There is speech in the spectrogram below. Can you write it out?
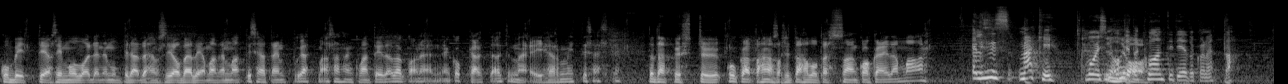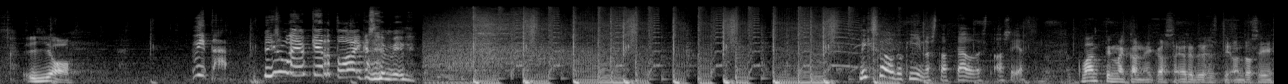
kubittia simuloida, niin mun pitää tehdä sellaisia ovelia matemaattisia temppuja, että mä saan sen kvanttitietokoneen niin käyttäytymään ei-hermiittisesti. Tätä pystyy kuka tahansa sitä halutessaan kokeilemaan. Eli siis mäkin voisin ohjata Joo. kvanttitietokonetta? Joo. Mitä? Miksi sulle ei ole kertoa aikaisemmin? Miksi sinua alkoi kiinnostaa tällaiset asiat? kvanttimekaniikassa erityisesti on tosi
